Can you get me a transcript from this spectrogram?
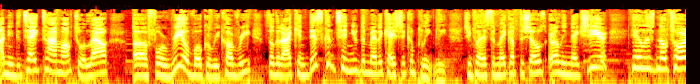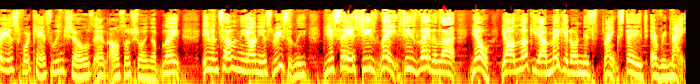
I need to take time off to allow uh, for real vocal recovery so that I can discontinue the medication completely. She plans to make up the shows early next year. Hill is notorious for canceling shows and also showing up late, even telling the audience recently, you're saying she's late, she's late a lot. Yo, y'all lucky I make it on this blank stage every night.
